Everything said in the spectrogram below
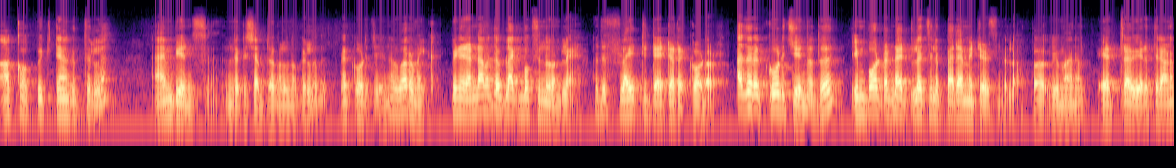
ആ കോക്പിറ്റിനകത്തുള്ള ആംബിയൻസ് എന്തൊക്കെ ശബ്ദങ്ങൾ എന്നൊക്കെ ഉള്ളത് റെക്കോർഡ് ചെയ്യുന്ന വെർമൈക്ക് പിന്നെ രണ്ടാമത്തെ ബ്ലാക്ക് ബോക്സ് എന്ന് പറഞ്ഞില്ലേ അത് ഫ്ലൈറ്റ് ഡാറ്റ റെക്കോർഡർ അത് റെക്കോർഡ് ചെയ്യുന്നത് ഇമ്പോർട്ടന്റ് ആയിട്ടുള്ള ചില പാരാമീറ്റേഴ്സ് ഉണ്ടല്ലോ. അപ്പോൾ വിമാനം എത്ര ഉയരത്തിലാണ്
